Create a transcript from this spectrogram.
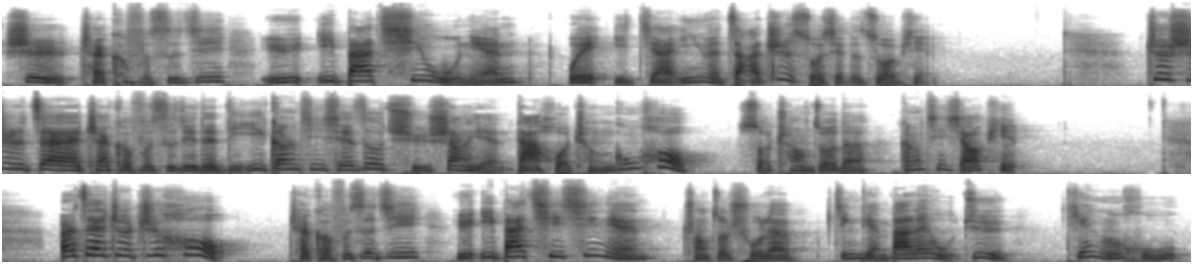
是柴可夫斯基于1875年。为一家音乐杂志所写的作品，这是在柴可夫斯基的第一钢琴协奏曲上演大获成功后所创作的钢琴小品。而在这之后，柴可夫斯基于1877年创作出了经典芭蕾舞剧《天鹅湖》。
